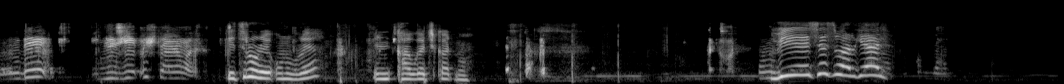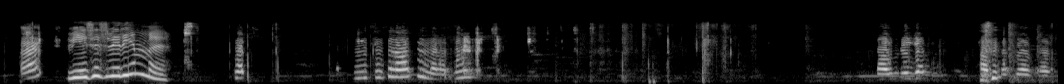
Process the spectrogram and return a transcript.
Bende 170 tane var. Getir oraya onu buraya. Benim kavga çıkartma. VSS var gel. Ha? VSS vereyim mi? Ben. Kaldıracak. Kaldıracak.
